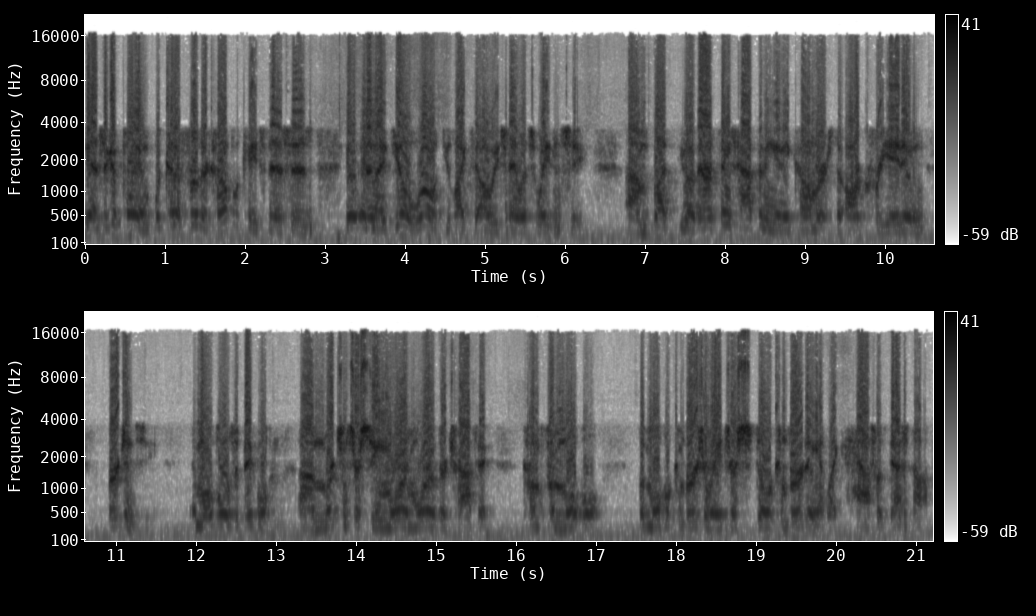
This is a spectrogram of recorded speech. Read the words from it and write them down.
Yeah, it's a good point. What kind of further complicates this is, you know, in an ideal world, you'd like to always say, let's wait and see. Um, but, you know, there are things happening in e-commerce that are creating urgency. And mobile is a big one. Um, merchants are seeing more and more of their traffic come from mobile, but mobile conversion rates are still converting at like half of desktop.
